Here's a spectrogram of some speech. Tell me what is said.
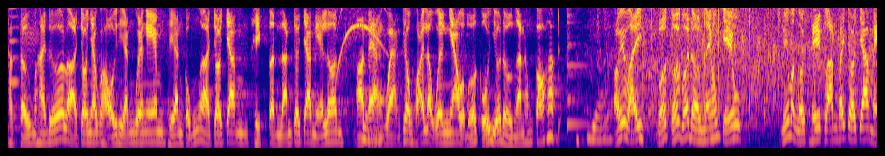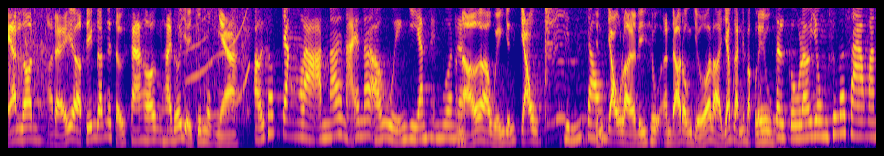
thật sự mà hai đứa là cho nhau cơ hội thì anh quen em thì anh cũng à, cho cha thiệt tình là anh cho cha mẹ lên. À, Dạ. đàng hoàng chứ không phải là quen nhau và bữa củi giữa đường anh không có. Dạ. Hỏi vậy bữa cưỡi bữa đường em không chịu nếu mà người thiệt là anh phải cho cha mẹ anh lên à, để à, tiến đến cái sự xa hơn hai đứa về chung một nhà. Ở sóc trăng là anh nói nãy anh nói ở huyện gì anh? Em quên anh rồi. ở à, huyện vĩnh châu. Vĩnh châu. Vĩnh châu là đi xuống anh ở đoạn giữa là giáp ranh với bạc liêu. Từ cù lao dung xuống đó xa không anh?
